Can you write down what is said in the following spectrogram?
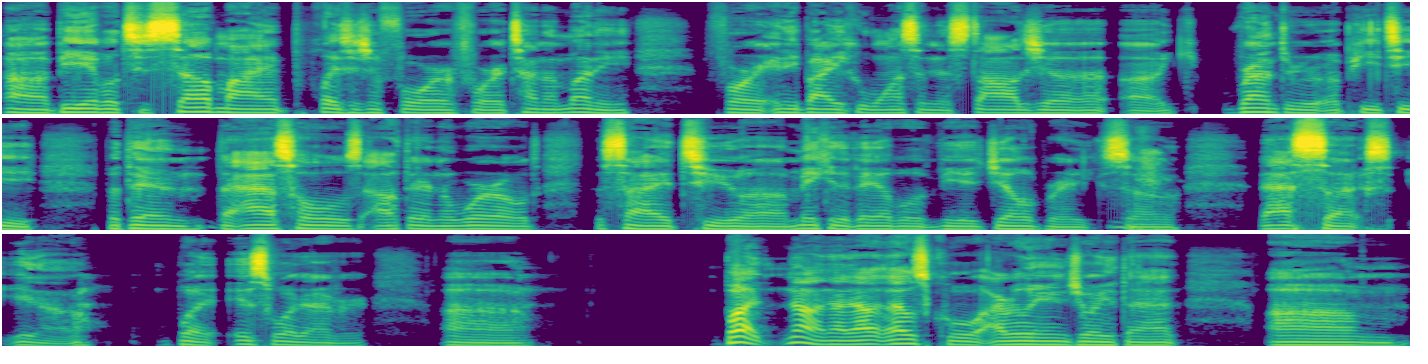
uh, be able to sell my PlayStation 4 for a ton of money for anybody who wants a nostalgia uh, run through a PT. But then the assholes out there in the world decide to uh, make it available via jailbreak. So that sucks, you know. But it's whatever. Uh, but no, no, that, that was cool. I really enjoyed that. Um,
